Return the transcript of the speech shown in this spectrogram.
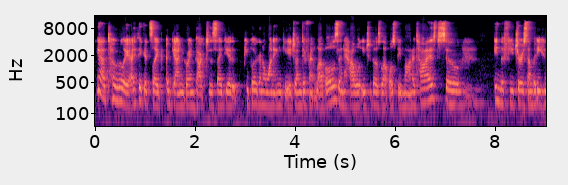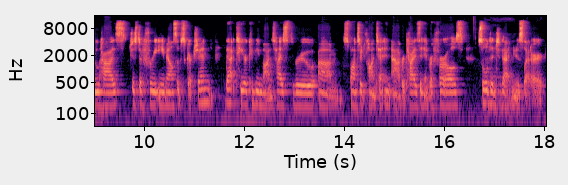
yeah, totally. I think it's like, again, going back to this idea that people are going to want to engage on different levels and how will each of those levels be monetized. So, mm-hmm in the future somebody who has just a free email subscription that tier can be monetized through um, sponsored content and advertising and referrals sold into that newsletter.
